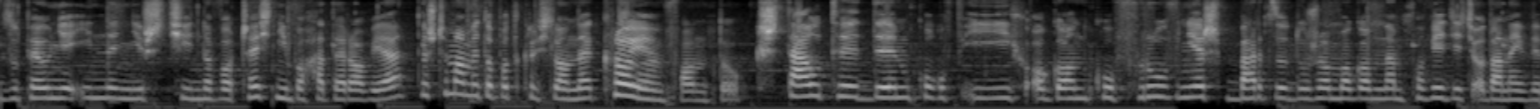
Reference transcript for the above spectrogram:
zupełnie inny niż ci nowocześni bohaterowie, to jeszcze mamy to podkreślone krojem fontu. Kształty dymków i ich ogonków również bardzo dużo mogą nam powiedzieć o danej wypowiedzi.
